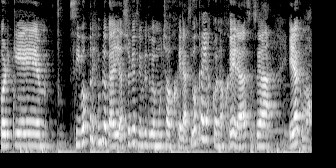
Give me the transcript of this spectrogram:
Porque si vos, por ejemplo, caías, yo que siempre tuve muchas ojeras, si vos caías con ojeras, o sea, era como,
